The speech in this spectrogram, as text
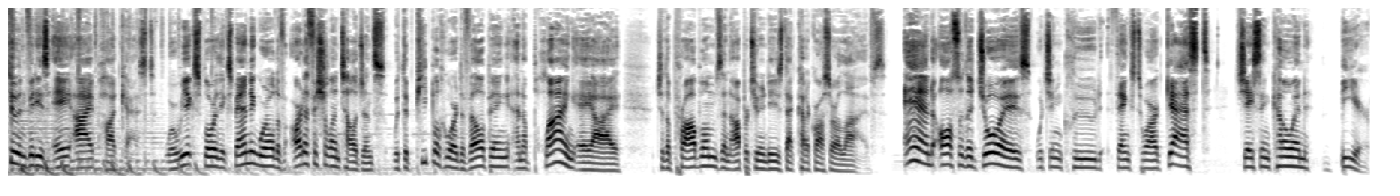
to NVIDIA's AI podcast, where we explore the expanding world of artificial intelligence with the people who are developing and applying AI to the problems and opportunities that cut across our lives. And also the joys, which include, thanks to our guest, Jason Cohen, beer.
